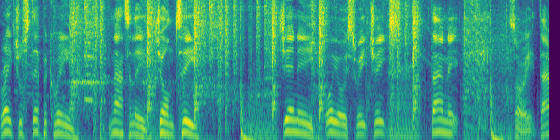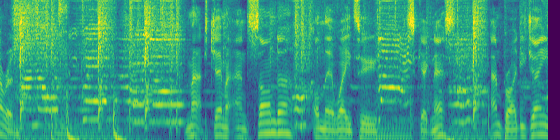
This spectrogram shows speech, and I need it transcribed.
Rachel Stepper Queen, Natalie, John T, Jenny, oi oi sweet cheeks, Danny, sorry, Darren. Matt, Gemma, and Sander on their way to Skegness, and Bridie Jane.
